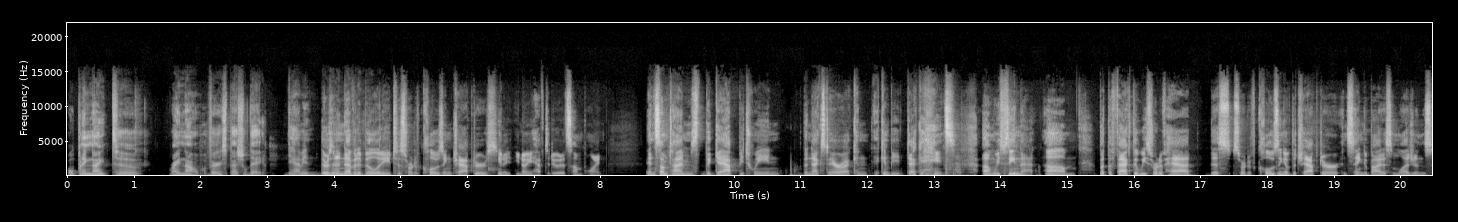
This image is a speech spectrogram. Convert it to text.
opening night to right now, a very special day? Yeah, I mean, there's an inevitability to sort of closing chapters. You know, you know, you have to do it at some point. and sometimes the gap between the next era can it can be decades. Um, we've seen that, um, but the fact that we sort of had this sort of closing of the chapter and saying goodbye to some legends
